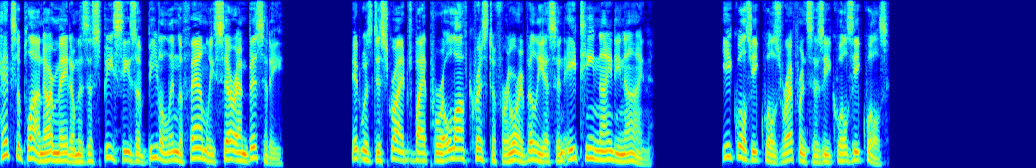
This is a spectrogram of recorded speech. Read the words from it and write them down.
Hexoplon armatum is a species of beetle in the family Cerambycidae. It was described by Per Olof Christopher Aurivillius in 1899. Equals equals References equals equals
